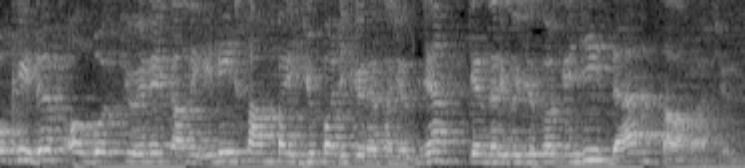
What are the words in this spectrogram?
Oke, that's all buat Q&A kali ini. Sampai jumpa di Q&A selanjutnya. Sekian dari gue Joshua Kenji dan salam racun.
